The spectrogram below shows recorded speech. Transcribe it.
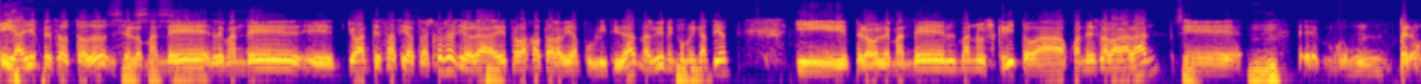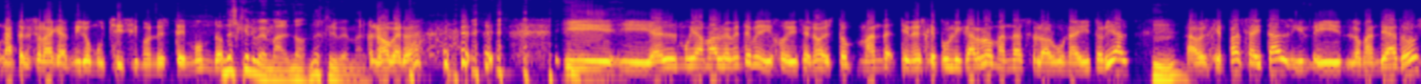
y ahí empezó todo. Sí, Se lo sí, mandé, le mandé, eh, yo antes hacía otras cosas y ahora he trabajado toda la vida en publicidad, más bien en comunicación, y pero le mandé el manuscrito a Juan Eslava Galán, Sí. eh, eh, un- pero una persona que admiro muchísimo en este mundo. No escribe mal, no, no escribe mal. No, ¿verdad? y, y él muy amablemente me dijo, dice, no, esto manda, tienes que publicarlo, mándaselo a alguna editorial editorial, Mm. a ver qué pasa y tal, y, y lo mandé a dos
